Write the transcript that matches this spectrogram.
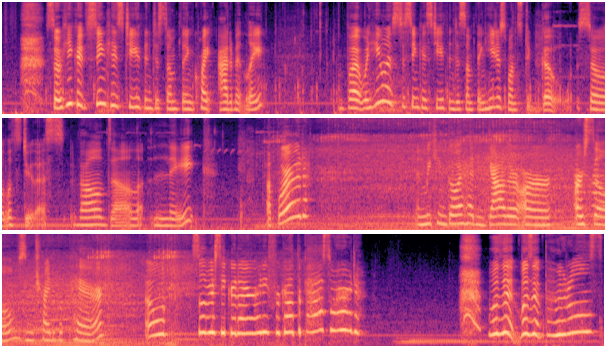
so he could sink his teeth into something quite adamantly. But when he wants to sink his teeth into something, he just wants to go. So let's do this. Valedale Lake. Upward. And we can go ahead and gather our ourselves and try to prepare. Oh, Silver Secret, I already forgot the password. Was it was it Poodles?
